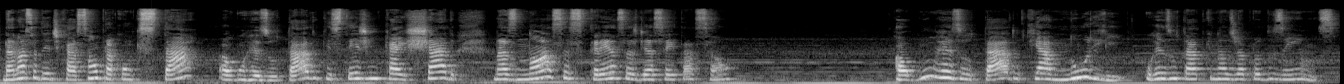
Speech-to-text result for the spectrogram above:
da nossa dedicação para conquistar algum resultado que esteja encaixado nas nossas crenças de aceitação. Algum resultado que anule o resultado que nós já produzimos.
